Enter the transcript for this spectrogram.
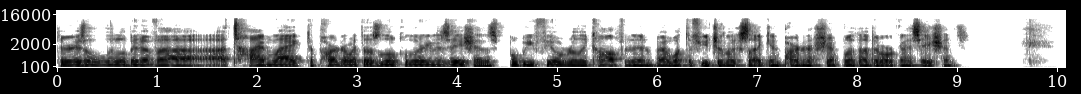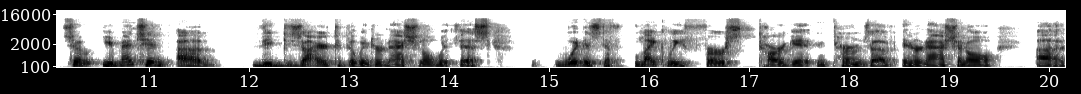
there is a little bit of a, a, time lag to partner with those local organizations, but we feel really confident about what the future looks like in partnership with other organizations. So you mentioned um, the desire to go international with this. What is the likely first target in terms of international uh,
